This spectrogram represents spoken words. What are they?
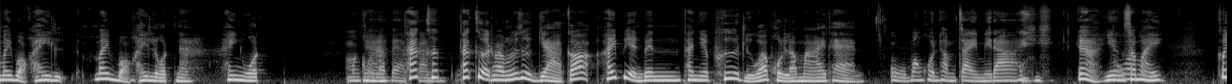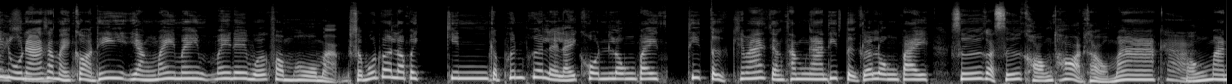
ไม่บอกให้ไม่บอกให้ลดนะ ให้งด มันคนละนะแบบถ้ากัคือนถ้าเกิดความรู้สึกอยากก็ให้เปลี่ยนเป็นธัญพืชหรือว่าผลไม้แทน โอ้บางคนทำใจไม่ได้อะอย่างเพราะว่าสมัยเคยไม่รู้นะชินสมัยก่อนที่ยังไม่ไม่ไม่ได้ work from home อะ สมมุติว่าเราไปกินกับเพื่อนๆหลาย ๆ คนลงไปที่ตึกใช่ไหมยังทำงานที่ตึกแล้วลงไปซื้อก็ซื้อของทอดเขามาค่ะของมัน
